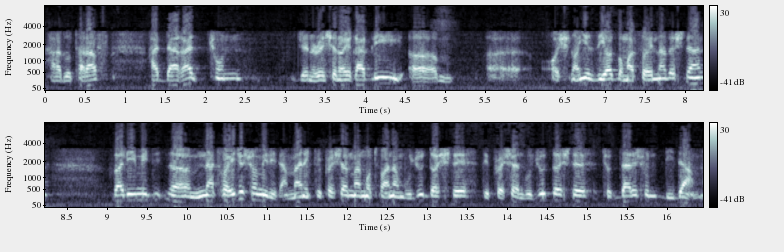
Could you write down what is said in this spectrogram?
هر دو طرف حداقل چون جنریشن های قبلی آشنایی زیاد با مسائل نداشتن ولی می نتایجش رو می‌دیدم. من depression من مطمئنم وجود داشته depression وجود داشته درشون دیدم.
